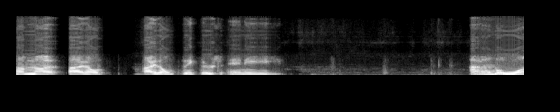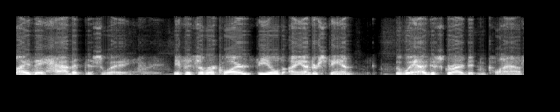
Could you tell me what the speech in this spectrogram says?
I'm not, I don't, I don't think there's any, I don't know why they have it this way. If it's a required field, I understand the way I described it in class,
